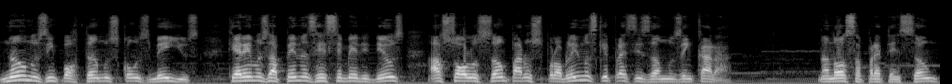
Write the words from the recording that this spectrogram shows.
Não nos importamos com os meios, queremos apenas receber de Deus a solução para os problemas que precisamos encarar. Na nossa pretensão,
